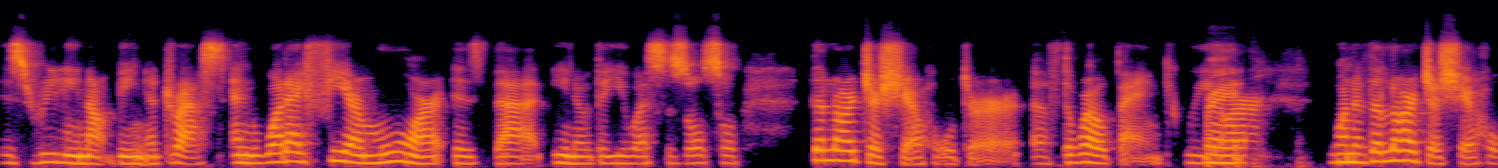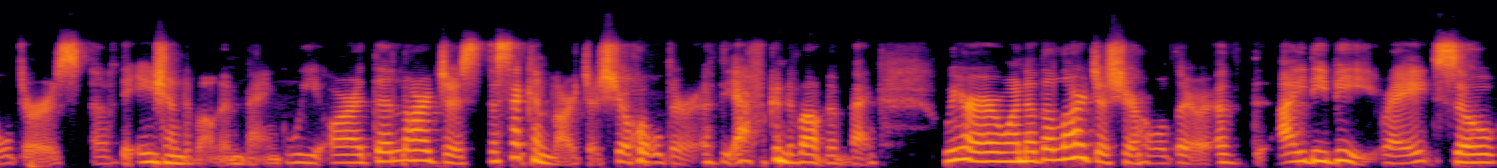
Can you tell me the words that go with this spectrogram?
is really not being addressed. And what I fear more is that, you know, the US is also the largest shareholder of the World Bank. We right. are one of the largest shareholders of the Asian Development Bank. We are the largest, the second largest shareholder of the African Development Bank. We are one of the largest shareholder of the IDB, right? So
